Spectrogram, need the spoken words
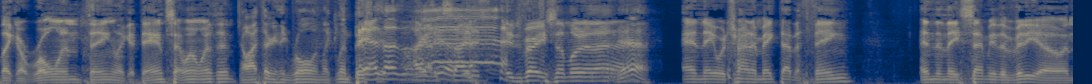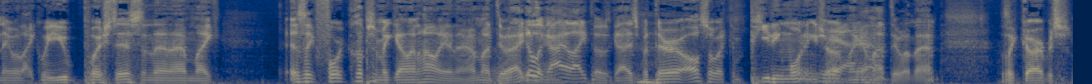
like a rolling thing like a dance that went with it Oh, I thought anything rolling like Limp Yeah, Bizkit. that's what I I got did. excited. it's very similar to that Yeah. And they were trying to make that a thing and then they sent me the video and they were like will you push this? And then i'm like "It's like four clips of miguel and holly in there. I'm not doing it i go look i like those guys but they're also a competing morning show. Yeah. i'm like i'm not doing that. It's like garbage.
